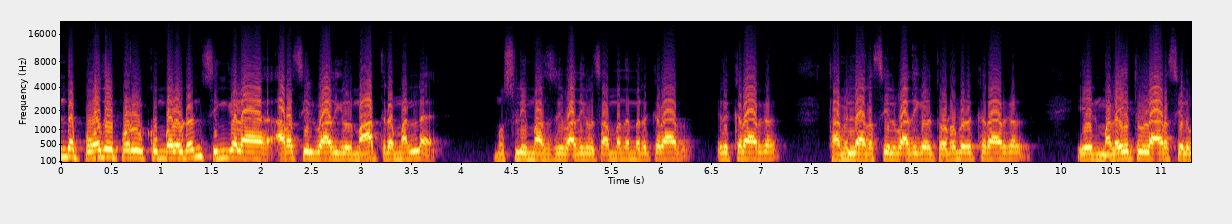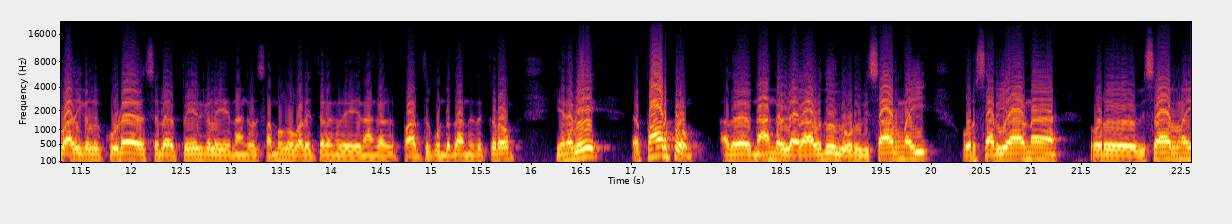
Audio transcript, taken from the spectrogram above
இந்த போதைப் பொருள் கும்பலுடன் சிங்கள அரசியல்வாதிகள் மாத்திரமல்ல முஸ்லீம் அரசியல்வாதிகள் சம்பந்தம் இருக்கிறார் இருக்கிறார்கள் தமிழ் அரசியல்வாதிகள் தொடர்பு இருக்கிறார்கள் ஏன் மலையத்தில் உள்ள அரசியல்வாதிகள் கூட சில பெயர்களை நாங்கள் சமூக வலைத்தளங்களை நாங்கள் பார்த்து கொண்டு தான் இருக்கிறோம். எனவே பார்ப்போம். அதை நாங்கள் அதாவது ஒரு விசாரணை ஒரு சரியான ஒரு விசாரணை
